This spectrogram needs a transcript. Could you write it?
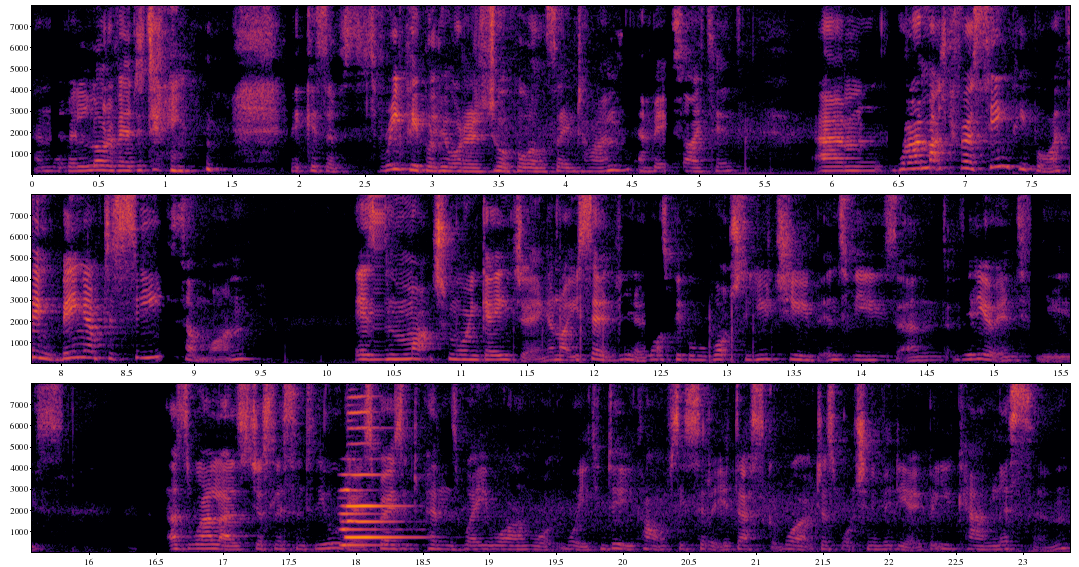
And there'd be a lot of editing because of three people who wanted to talk all at the same time and be excited. Um, but I much prefer seeing people. I think being able to see someone is much more engaging. And like you said, you know, lots of people will watch the YouTube interviews and video interviews as well as just listen to the audio. I suppose it depends where you are and what, what you can do. You can't obviously sit at your desk at work just watching a video, but you can listen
